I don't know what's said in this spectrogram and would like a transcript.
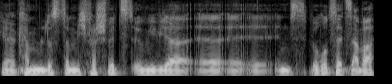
ja, keine Lust mich verschwitzt irgendwie wieder äh, äh, ins Büro zu setzen. Aber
